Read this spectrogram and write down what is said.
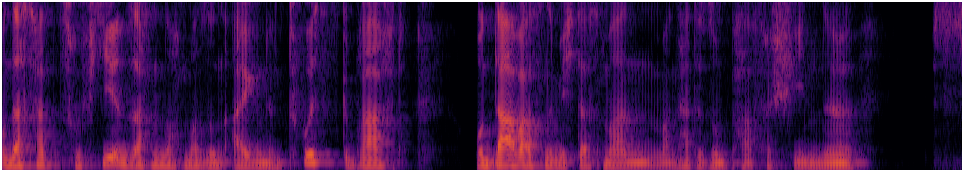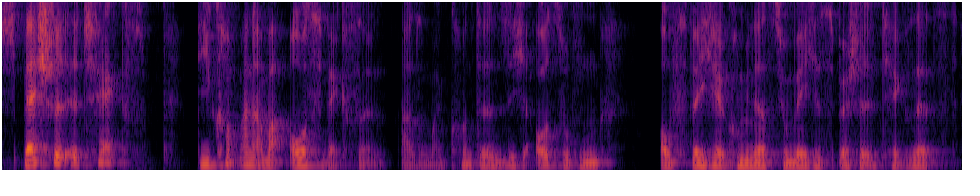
und das hat zu vielen Sachen nochmal so einen eigenen Twist gebracht. Und da war es nämlich, dass man, man hatte so ein paar verschiedene Special Attacks, die konnte man aber auswechseln. Also man konnte sich aussuchen, auf welche Kombination welches Special Attack setzt.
